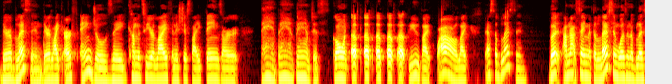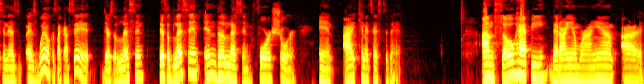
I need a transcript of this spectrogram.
they're a blessing. They're like earth angels. They come into your life, and it's just like things are bam, bam, bam, just going up, up, up, up, up. You like, wow, like that's a blessing. But I'm not saying that the lesson wasn't a blessing as as well, because like I said, there's a lesson, there's a blessing in the lesson for sure. And I can attest to that. I'm so happy that I am where I am. I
